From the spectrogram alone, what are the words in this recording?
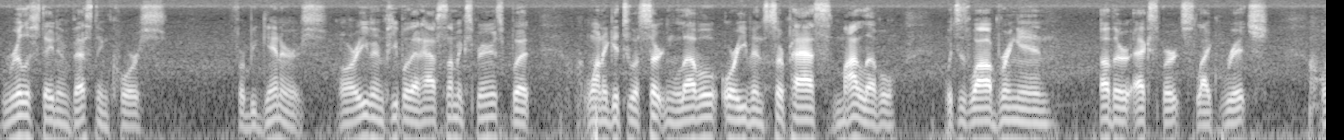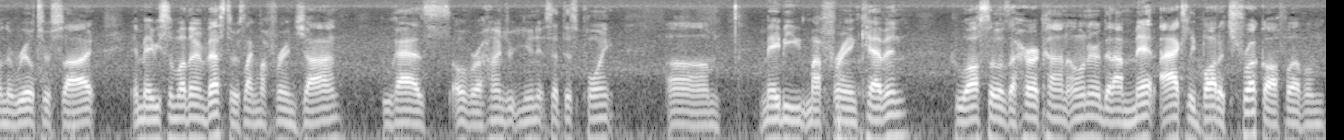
real estate investing course for beginners or even people that have some experience but want to get to a certain level or even surpass my level, which is why I'll bring in other experts like Rich on the realtor side and maybe some other investors like my friend John who has over 100 units at this point. Um, maybe my friend Kevin who also is a Huracan owner that I met. I actually bought a truck off of him.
